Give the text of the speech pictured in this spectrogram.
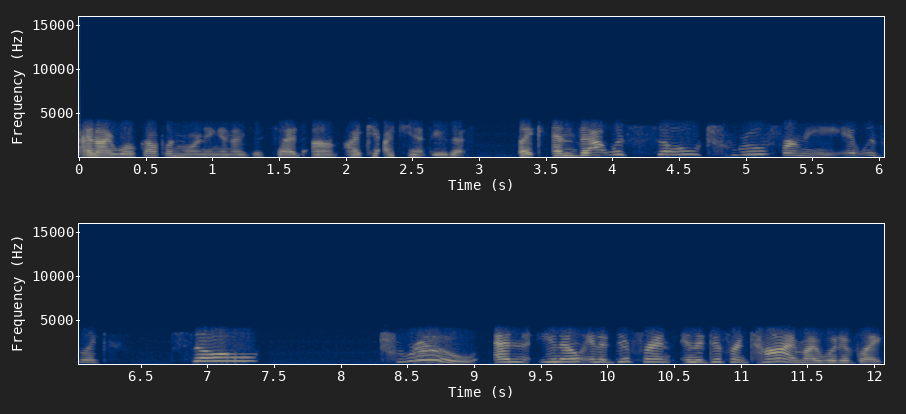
And i woke up one morning and i just said um i can't i can't do this. Like and that was so true for me. It was like so true. And you know in a different in a different time i would have like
